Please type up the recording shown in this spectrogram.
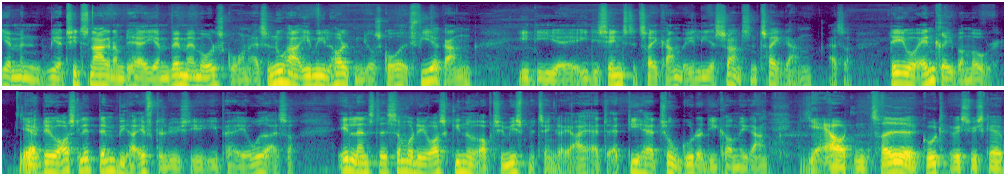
jamen, vi har tit snakket om det her, jamen, hvem er målscoren? Altså nu har Emil Holten jo scoret fire gange i de, i de seneste tre kampe, Elias Sørensen tre gange. Altså, det er jo angribermål. Ja. Det er jo også lidt dem, vi har efterlyst i, i perioder. Altså, et eller andet sted, så må det jo også give noget optimisme, tænker jeg, at, at de her to gutter, de er kommet i gang. Ja, og den tredje gut, hvis vi skal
